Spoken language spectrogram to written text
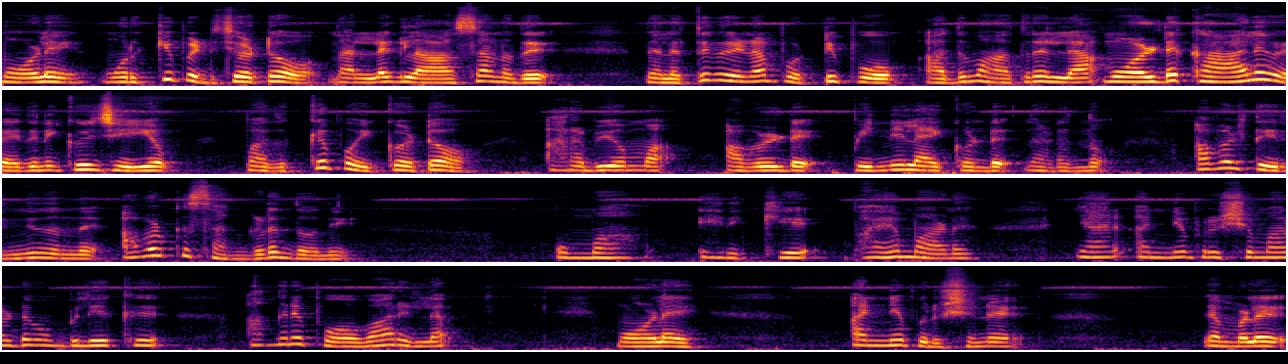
മോളെ മുറുക്കി പിടിച്ചോട്ടോ നല്ല ഗ്ലാസ്സാണത്. നിലത്ത് വീണാൽ പൊട്ടിപ്പോവും. അത് മാത്രമല്ല മോളുടെ കാല വേദനിക്കുകയും ചെയ്യും. പതുക്കെ പോയിക്കോട്ടോ. അറബിയമ്മ അവളുടെ പിന്നിലായിക്കൊണ്ട് നടന്നു. അവൾ തിരിഞ്ഞു നിന്ന് അവൾക്ക് സങ്കടം തോന്നി. ഉമ്മ എനിക്ക് ഭയമാണ്. ഞാൻ അന്യപുരുഷന്മാരുടെ മുമ്പിലേക്ക് അങ്ങനെ പോവാറില്ല. മോളെ അന്യപുരുഷന് നമ്മൾ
